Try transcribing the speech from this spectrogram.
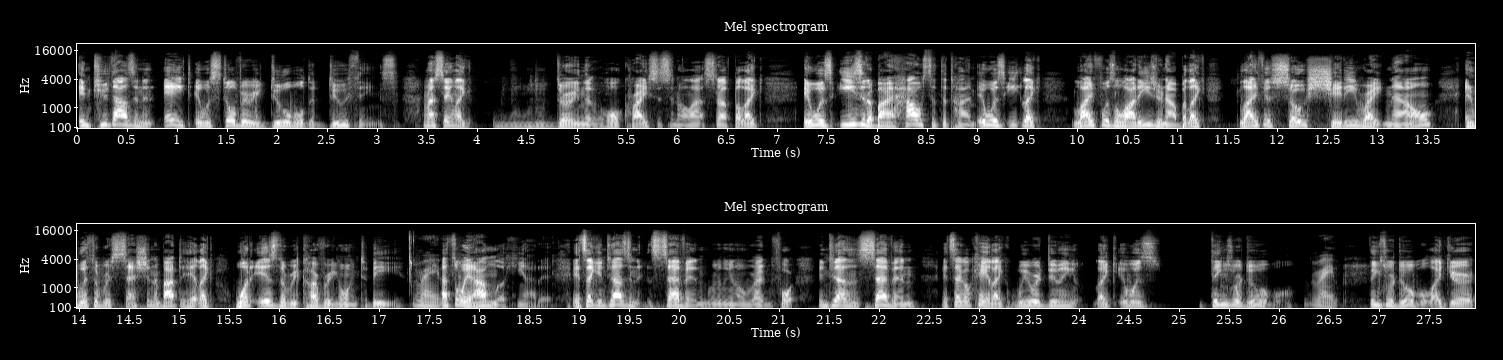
in 2008 it was still very doable to do things. I'm not saying like during the whole crisis and all that stuff, but like it was easy to buy a house at the time. It was e- like life was a lot easier now, but like life is so shitty right now and with a recession about to hit like what is the recovery going to be? Right. That's the way I'm looking at it. It's like in 2007, well, you know, right before in 2007, it's like okay, like we were doing like it was things were doable. right. Things were doable. Like you're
